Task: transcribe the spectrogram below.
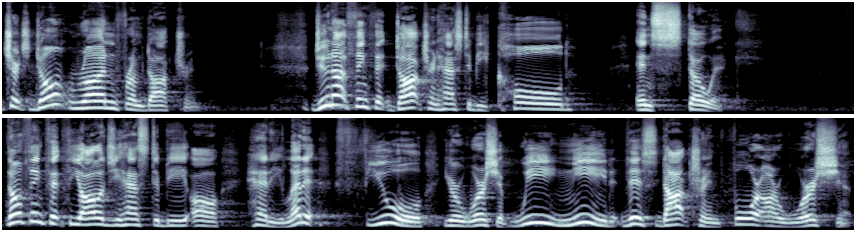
church, don't run from doctrine. Do not think that doctrine has to be cold and stoic. Don't think that theology has to be all heady. Let it fuel your worship. We need this doctrine for our worship.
